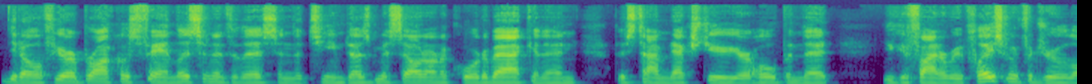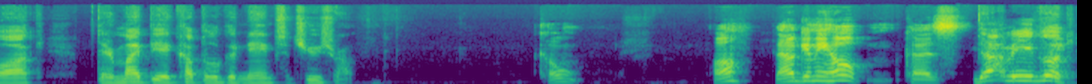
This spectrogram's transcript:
you know, if you're a Broncos fan listening to this and the team does miss out on a quarterback, and then this time next year you're hoping that you can find a replacement for Drew Lock, there might be a couple of good names to choose from. Cool. Well, that'll give me hope because yeah, I mean, look,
